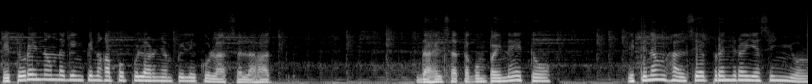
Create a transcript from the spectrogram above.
Ito rin ang naging pinakapopular niyang pelikula sa lahat. Dahil sa tagumpay na ito, itinanghal si Efren Reyes Sr.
